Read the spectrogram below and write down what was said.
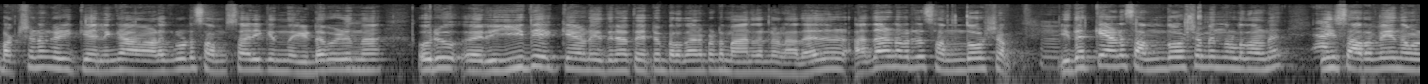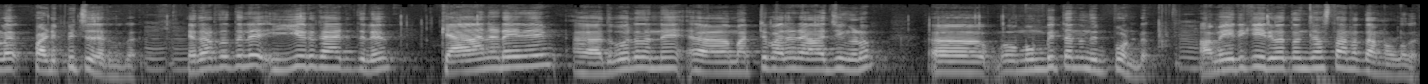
ഭക്ഷണം കഴിക്കുക അല്ലെങ്കിൽ ആളുകളോട് സംസാരിക്കുന്ന ഇടപെടുന്ന ഒരു രീതിയൊക്കെയാണ് ഇതിനകത്ത് ഏറ്റവും പ്രധാനപ്പെട്ട മാനദണ്ഡങ്ങൾ. അതായത് അതാണ് അവരുടെ സന്തോഷം. ഇതൊക്കെയാണ് സന്തോഷം എന്നുള്ളതാണ് ഈ സർവേ നമ്മളെ പഠിപ്പിച്ചു തരുന്നത്. യഥാർത്ഥത്തിൽ ഈ ഒരു കാര്യത്തിൽ കാനഡയെയും അതുപോലെ തന്നെ മറ്റു പല രാജ്യങ്ങളും മുമ്പിൽ തന്നെ നിൽപ്പുണ്ട്. അമേരിക്ക ഇരുപത്തഞ്ചാം സ്ഥാനത്താണുള്ളത്.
